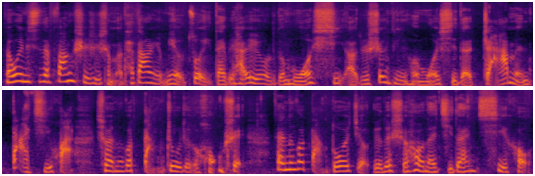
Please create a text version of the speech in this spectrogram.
那威尼斯的方式是什么？它当然也没有坐以待毙，它用了个摩西啊，就是圣经里头摩西的闸门大计划，希望能够挡住这个洪水。但能够挡多久？有的时候呢，极端气候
